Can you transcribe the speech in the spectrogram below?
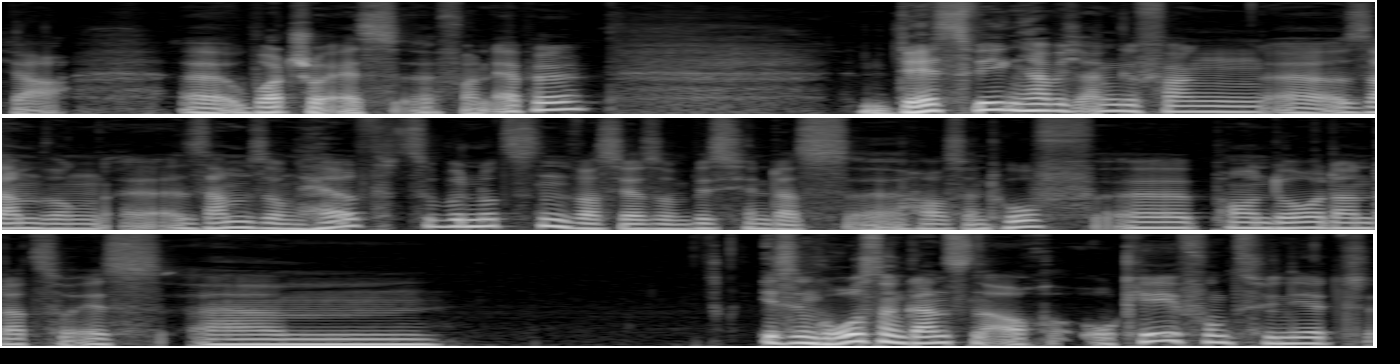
ja, äh, WatchOS äh, von Apple. Deswegen habe ich angefangen, äh, Samsung, äh, Samsung Health zu benutzen, was ja so ein bisschen das äh, Haus- und Hof-Pendant äh, dann dazu ist. Ähm, ist im Großen und Ganzen auch okay, funktioniert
